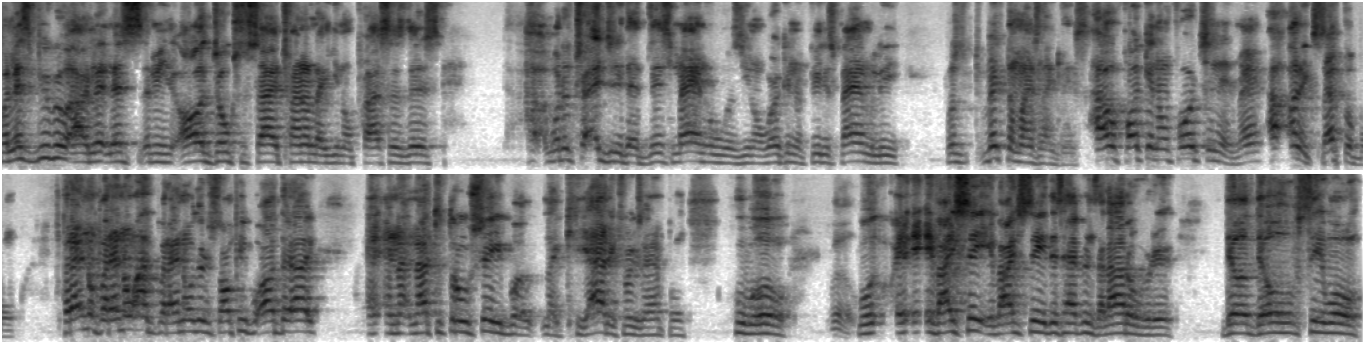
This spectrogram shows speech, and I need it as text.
but let's be real. Uh, let, let's. I mean, all jokes aside, trying to like you know process this. What a tragedy that this man who was you know working to feed his family was victimized like this. How fucking unfortunate, man. How unacceptable. But I know, but I know, I, but I know there's some people out there, I, and, and not, not to throw shade, but like chaotic, for example, who will Bro, well, if I say if I say this happens a lot over there, they'll they'll say, "Well,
